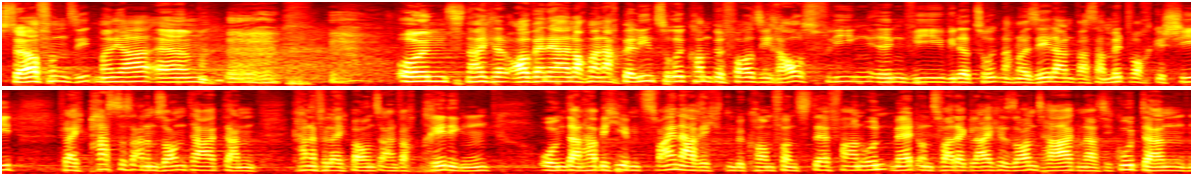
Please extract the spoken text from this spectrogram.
Surfen, sieht man ja. Ähm, und dann habe ich gedacht, oh, wenn er nochmal nach Berlin zurückkommt, bevor sie rausfliegen, irgendwie wieder zurück nach Neuseeland, was am Mittwoch geschieht, vielleicht passt es an einem Sonntag, dann kann er vielleicht bei uns einfach predigen. Und dann habe ich eben zwei Nachrichten bekommen von Stefan und Matt und zwar der gleiche Sonntag. Und dachte ich, gut, dann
